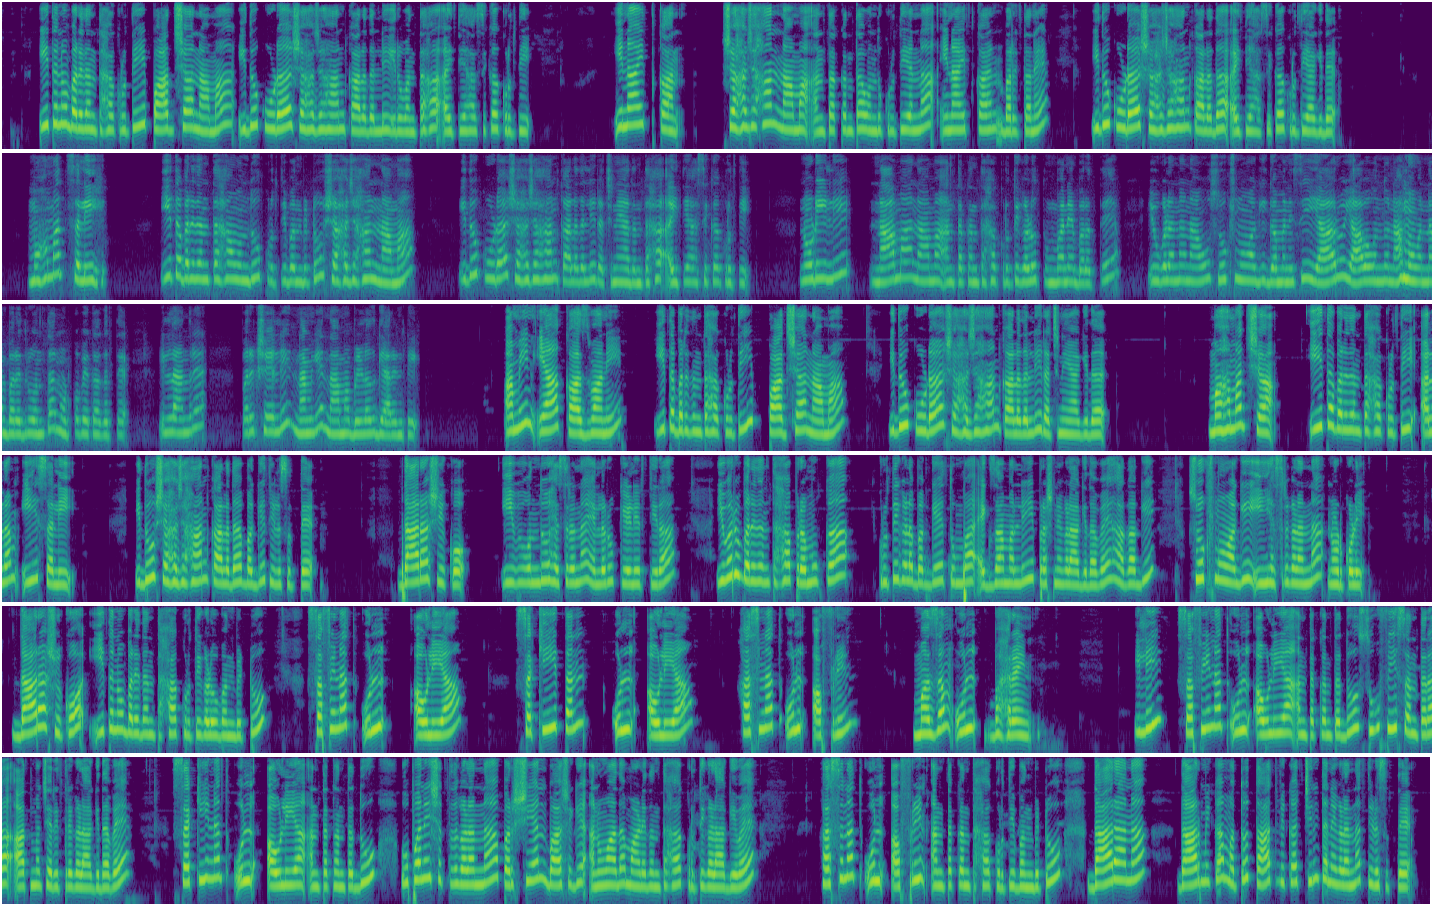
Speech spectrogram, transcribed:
ಈತನು ಬರೆದಂತಹ ಕೃತಿ ಪಾದ್ಶಾ ನಾಮ ಇದು ಕೂಡ ಶಹಜಹಾನ್ ಕಾಲದಲ್ಲಿ ಇರುವಂತಹ ಐತಿಹಾಸಿಕ ಕೃತಿ. ಇನಾಯತ್ ಖಾನ್ ಶಹಜಹಾನ್ ನಾಮ ಅಂತಕ್ಕಂಥ ಒಂದು ಕೃತಿಯನ್ನ ಇನಾಯತ್ ಖಾನ್ ಬರೀತಾನೆ. ಇದು ಕೂಡ ಶಹಜಹಾನ್ ಕಾಲದ ಐತಿಹಾಸಿಕ ಕೃತಿಯಾಗಿದೆ. ಮೊಹಮ್ಮದ್ ಸಲೀಹ್, ಈತ ಬರೆದಂತಹ ಒಂದು ಕೃತಿ ಬಂದ್ಬಿಟ್ಟು ಶಹಜಹಾನ್ ನಾಮ. ಇದು ಕೂಡ ಶಹಜಹಾನ್ ಕಾಲದಲ್ಲಿ ರಚನೆಯಾದಂತಹ ಐತಿಹಾಸಿಕ ಕೃತಿ. ನೋಡಿ ಇಲ್ಲಿ ನಾಮ ನಾಮ ಅಂತಕ್ಕಂತಹ ಕೃತಿಗಳು ತುಂಬಾ ಬರುತ್ತೆ. ಇವುಗಳನ್ನು ನಾವು ಸೂಕ್ಷ್ಮವಾಗಿ ಗಮನಿಸಿ ಯಾರು ಯಾವ ಒಂದು ನಾಮವನ್ನು ಬರೆದ್ರು ಅಂತ ನೋಡ್ಕೋಬೇಕಾಗತ್ತೆ. ಇಲ್ಲ ಅಂದರೆ ಪರೀಕ್ಷೆಯಲ್ಲಿ ನಮಗೆ ನಾಮ ಬೀಳೋದು ಗ್ಯಾರಂಟಿ. ಅಮೀನ್ ಯಾ ಕಾಜ್ವಾನಿ, ಈತ ಬರೆದಂತಹ ಕೃತಿ ಪಾದ್ಶಾ ನಾಮ. ಇದು ಕೂಡ ಶಹಜಹಾನ್ ಕಾಲದಲ್ಲಿ ರಚನೆಯಾಗಿದೆ. ಮಹಮ್ಮದ್ ಶಾ, ಈತ ಬರೆದಂತಹ ಕೃತಿ ಅಲಂ ಇ ಸಲಿ. ಇದು ಶಹಜಹಾನ್ ಕಾಲದ ಬಗ್ಗೆ ತಿಳಿಸುತ್ತೆ. ದಾರಾ ಶಿಕೋ, ಈ ಒಂದು ಹೆಸರನ್ನು ಎಲ್ಲರೂ ಕೇಳಿರ್ತೀರ? ಇವರು ಬರೆದಂತಹ ಪ್ರಮುಖ ಕೃತಿಗಳ ಬಗ್ಗೆ ತುಂಬ ಎಕ್ಸಾಮಲ್ಲಿ ಪ್ರಶ್ನೆಗಳಾಗಿದ್ದಾವೆ ಹಾಗಾಗಿ ಸೂಕ್ಷ್ಮವಾಗಿ ಈ ಹೆಸರುಗಳನ್ನು ನೋಡ್ಕೊಳ್ಳಿ. ದಾರಾ ಶಿಕೋ, ಈತನು ಬರೆದಂತಹ ಕೃತಿಗಳು ಬಂದ್ಬಿಟ್ಟು, ಸಫಿನತ್ ಉಲ್ ಔಲಿಯಾ, ಸಖೀತನ್ ಉಲ್ ಔಲಿಯಾ, ಹಸ್ನತ್ ಉಲ್ ಅಫ್ರಿನ್ ಮಜಮ್ ಉಲ್ ಬಹ್ರೈನ್. ಇಲ್ಲಿ ಸಫೀನತ್ ಉಲ್ ಔಲಿಯಾ ಅಂತಕ್ಕಂಥದ್ದು ಸೂಫಿ ಸಂತರ ಆತ್ಮಚರಿತ್ರೆಗಳಾಗಿದ್ದಾವೆ ಸಕೀನತ್ ಉಲ್ ಔಲಿಯಾ ಅಂತಕ್ಕಂಥದ್ದು ಉಪನಿಷತ್ತುಗಳನ್ನು ಪರ್ಷಿಯನ್ ಭಾಷೆಗೆ ಅನುವಾದ ಮಾಡಿದಂತಹ ಕೃತಿಗಳಾಗಿವೆ. ಹಸನತ್ ಉಲ್ ಅಫ್ರೀನ್ ಅಂತಕ್ಕಂತಹ ಕೃತಿ ಬಂದ್ಬಿಟ್ಟು ದಾರಾನ ಧಾರ್ಮಿಕ ಮತ್ತು ತಾತ್ವಿಕ ಚಿಂತನೆಗಳನ್ನು ತಿಳಿಸುತ್ತೆ.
